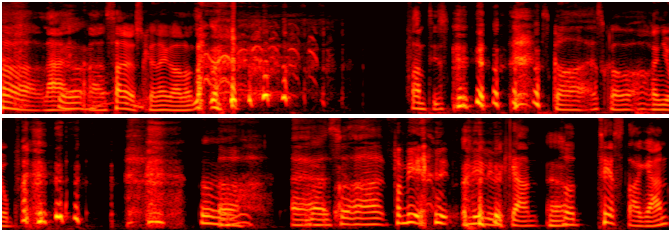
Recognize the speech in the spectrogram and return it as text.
Ah, Nei, men seriøst kunne jeg ha lånt 5000. Jeg skal, jeg skal ha en jobb. Ah, eh, så eh, familie, familieuken. Ja. Så tirsdagen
